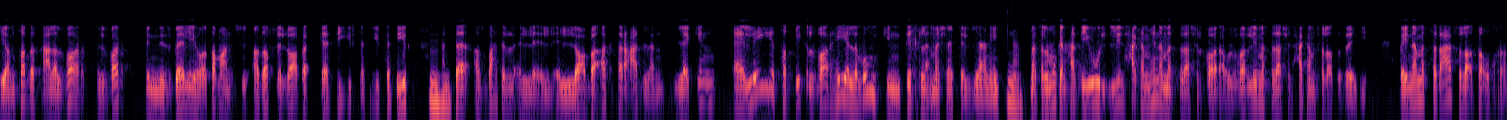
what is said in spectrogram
بينطبق على الفار. الفار بالنسبة لي هو طبعا شيء أضاف للعبة كثير كثير كثير. حتى أصبحت اللعبة أكثر عدلا لكن آلية تطبيق الفار هي اللي ممكن تخلق مشاكل. يعني نعم. مثلا ممكن حد يقول ليه الحكم هنا ما استدعاش الفار أو الفار ليه ما استدعاش الحكم في لقطة زي دي؟ بينما استدعاه في لقطة أخرى.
